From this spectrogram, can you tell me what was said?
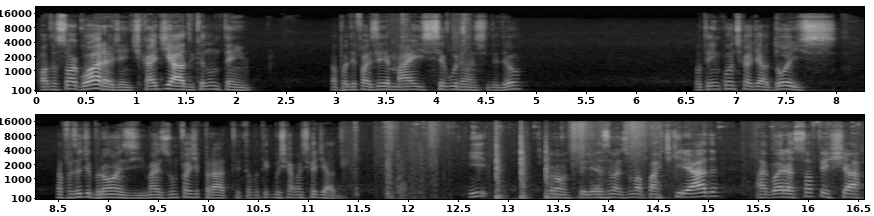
Falta só agora, gente, cadeado, que eu não tenho. Pra poder fazer mais segurança, entendeu? Eu tenho quantos cadeados? Dois. Dá pra fazer de bronze. Mais um faz de prata. Então vou ter que buscar mais cadeado. E Pronto, beleza, mais uma parte criada. Agora é só fechar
